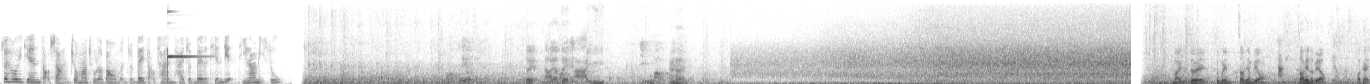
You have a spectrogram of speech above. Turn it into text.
最后一天早上，舅妈除了帮我们准备早餐，还准备了甜点提拉米苏。对，然后要对阿姨。第五号。嗯哼。买一堆，根本连照片不用，啊，照片都不用。不用。OK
